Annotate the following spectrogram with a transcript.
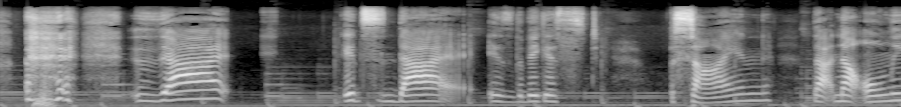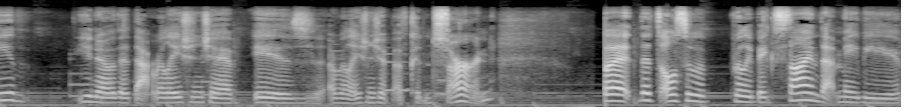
that it's that is the biggest sign that not only you know that that relationship is a relationship of concern but that's also a really big sign that maybe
